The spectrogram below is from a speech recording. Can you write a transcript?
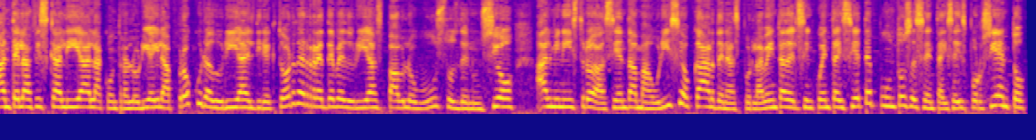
Ante la Fiscalía, la Contraloría y la Procuraduría, el director de Red de Vedurías, Pablo Bustos, denunció al ministro de Hacienda, Mauricio Cárdenas, por la venta del 57.66%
